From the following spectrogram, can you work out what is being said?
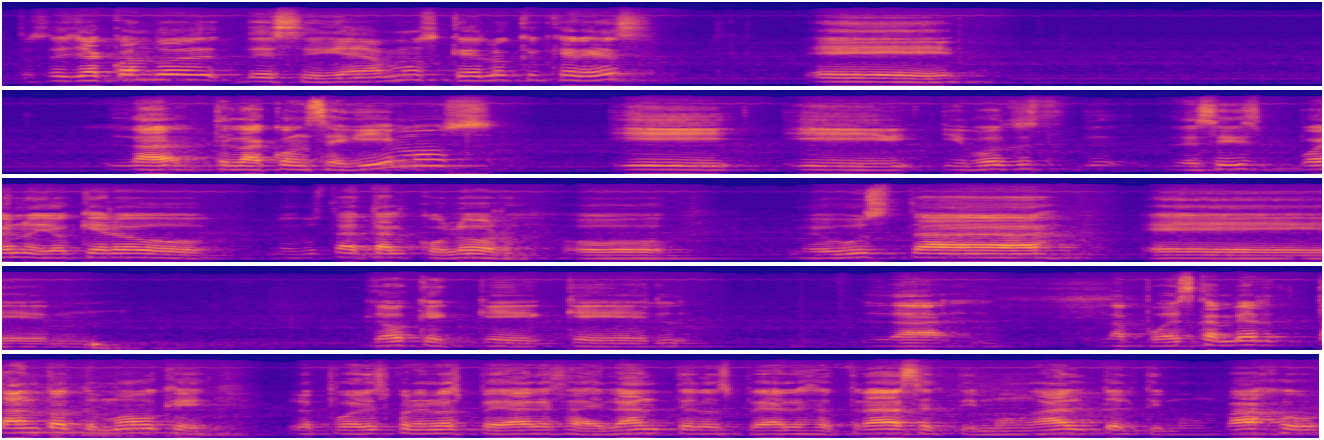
Entonces, ya cuando decidamos qué es lo que querés, eh, te la conseguimos y, y- vos de- decís, bueno, yo quiero, me gusta tal color o me gusta, eh, creo que, que- la puedes cambiar tanto a tu modo que le puedes poner los pedales adelante, los pedales atrás, el timón alto, el timón bajo,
